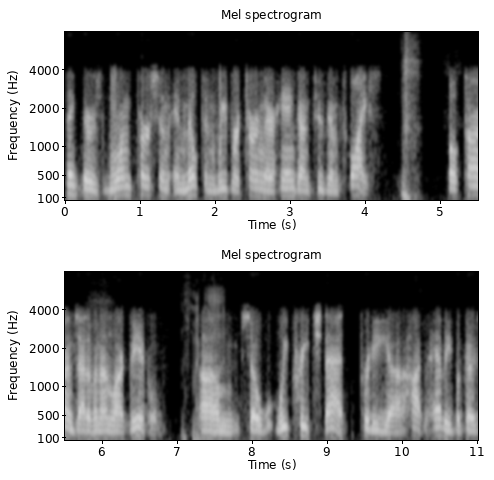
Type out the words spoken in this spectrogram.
think there's one person in Milton we've returned their handgun to them twice, both times out of an unlocked vehicle. Oh. Um, so we preach that pretty uh, hot and heavy because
